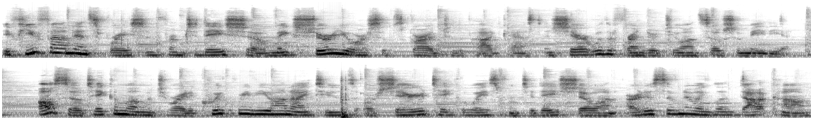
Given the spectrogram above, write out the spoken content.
If you found inspiration from today's show, make sure you are subscribed to the podcast and share it with a friend or two on social media. Also, take a moment to write a quick review on iTunes or share your takeaways from today's show on artistsofnewengland.com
